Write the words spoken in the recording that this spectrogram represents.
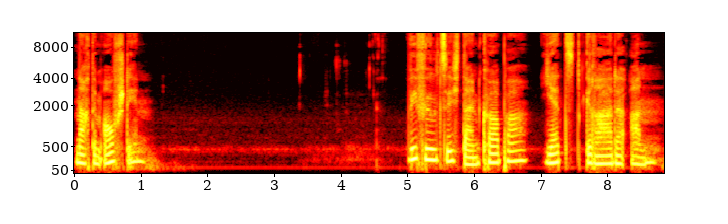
nach dem Aufstehen? Wie fühlt sich dein Körper jetzt gerade an?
